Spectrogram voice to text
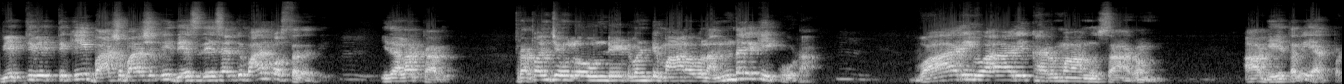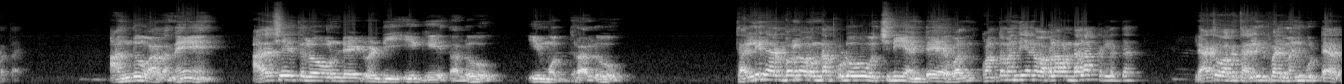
వ్యక్తి వ్యక్తికి భాష భాషకి దేశ దేశానికి మార్పు వస్తుంది అది. ఇది అలా కాదు. ప్రపంచంలో ఉండేటువంటి మానవులందరికీ కూడా వారి వారి కర్మానుసారం ఆ గీతలు ఏర్పడతాయి. అందువలనే అరచేతిలో ఉండేటువంటి ఈ గీతలు ఈ ముద్రలు తల్లి గర్భంలో ఉన్నప్పుడు వచ్చినాయి అంటే కొంతమంది అయినా ఒకలా ఉండాలా అక్కర్లేదా? లేకపోతే ఒక తల్లికి పది మంది పుట్టారు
